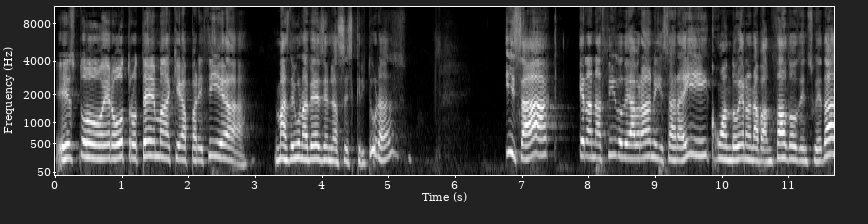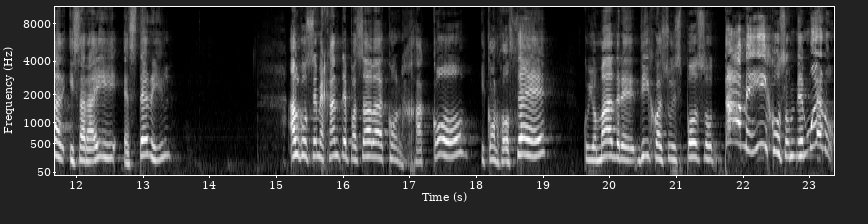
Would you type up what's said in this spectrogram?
Esto era otro tema que aparecía más de una vez en las escrituras. Isaac era nacido de Abraham y Sarai cuando eran avanzados en su edad y Sarai estéril. Algo semejante pasaba con Jacob y con José, cuya madre dijo a su esposo, dame hijos o me muero,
